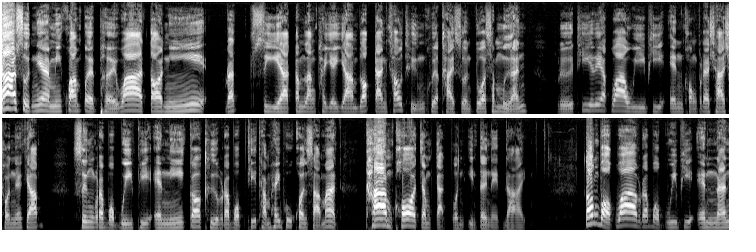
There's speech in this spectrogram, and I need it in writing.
ล่าสุดเนี่ยมีความเปิดเผยว่าตอนนี้ รัสเซียกำลังพยายามบล็อกการเข้าถึงเครือข่ายส่วนตัวเสมือน หรือที่เรียกว่า VPN ของประชาชนนะครับ ซึ่งระบบ VPN นี้ก็คือระบบที่ทำให้ผู้คนสามารถข้ามข้อจำกัดบนอินเทอร์เน็ตได้ ต้องบอกว่าระบบ VPN นั้น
